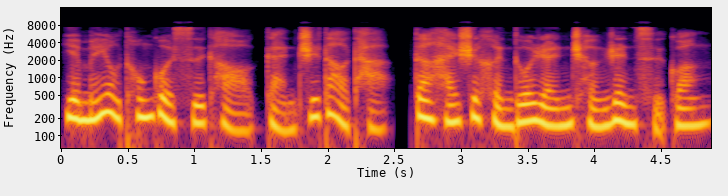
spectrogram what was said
也没有通过思考感知到它，但还是很多人承认此光，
